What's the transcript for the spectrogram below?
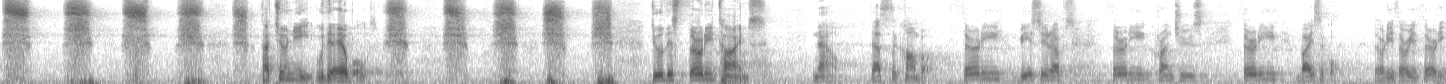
Shh, shh, shh, shh, shh. Touch your knee with your elbows. Shh, shh, shh, shh, shh. Do this 30 times. Now, that's the combo. 30 V sit-ups, 30 crunches, 30 bicycle. 30, 30, 30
